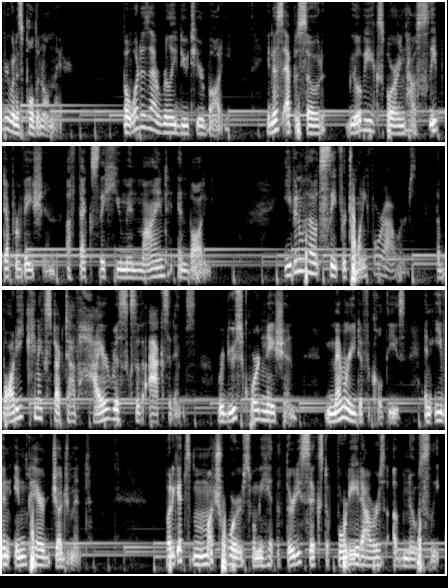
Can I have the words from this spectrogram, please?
Everyone has pulled an all nighter. But what does that really do to your body? In this episode, we will be exploring how sleep deprivation affects the human mind and body. Even without sleep for 24 hours, the body can expect to have higher risks of accidents, reduced coordination, memory difficulties, and even impaired judgment. But it gets much worse when we hit the 36 to 48 hours of no sleep.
